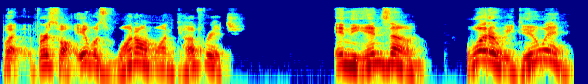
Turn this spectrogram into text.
But first of all, it was one on one coverage in the end zone. What are we doing?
